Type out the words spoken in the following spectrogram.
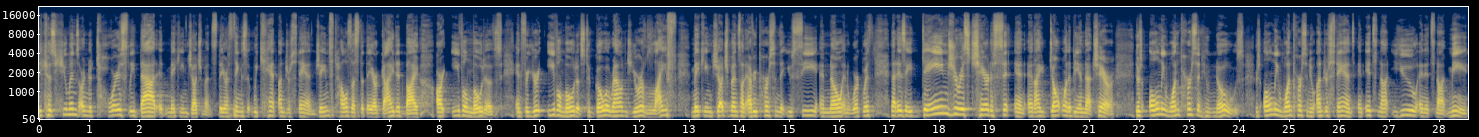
Because humans are notoriously bad at making judgments. They are things that we can't understand. James tells us that they are guided by our evil motives. And for your evil motives to go around your life making judgments on every person that you see and know and work with, that is a dangerous chair to sit in. And I don't want to be in that chair. There's only one person who knows. There's only one person who understands, and it's not you and it's not me.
